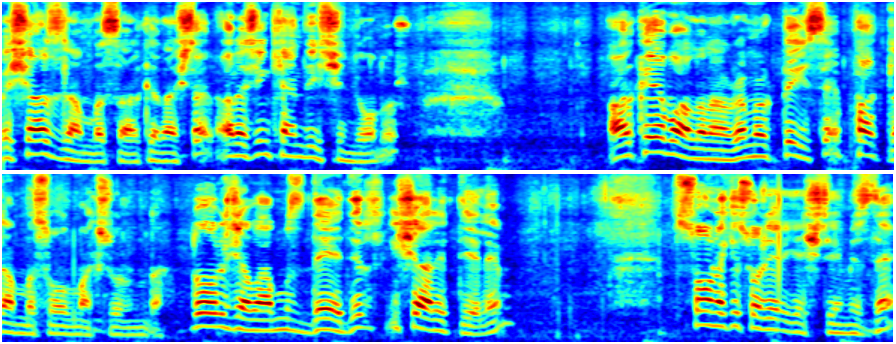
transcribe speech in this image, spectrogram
ve şarj lambası arkadaşlar aracın kendi içinde olur. Arkaya bağlanan römorkta ise park lambası olmak zorunda. Doğru cevabımız D'dir. İşaretleyelim. Sonraki soruya geçtiğimizde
